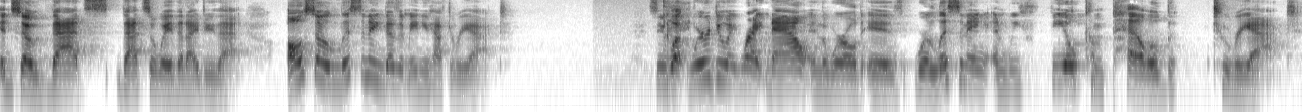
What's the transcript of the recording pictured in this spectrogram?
and so that's that's a way that I do that. Also, listening doesn't mean you have to react. See, what we're doing right now in the world is we're listening and we feel compelled to react.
